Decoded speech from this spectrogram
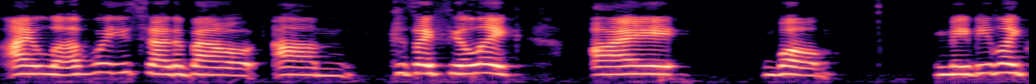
I love what you said about um because I feel like I well, maybe like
